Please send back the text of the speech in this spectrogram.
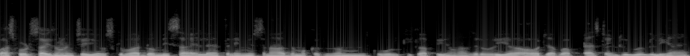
पासपोर्ट साइज़ होनी चाहिए। उसके बाद डोमिसाइल है, तलीमी सनाद मुकदम, स्कूल की कापी होना ज़रूरी है। और जब आप टेस्ट इंटरव्यू के लिए आएँ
